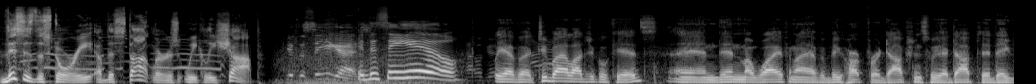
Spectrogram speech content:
This is the story of the Stotlers Weekly Shop. Good to see you guys. Good to see you. We have uh, two biological kids, and then my wife and I have a big heart for adoption, so we adopted a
